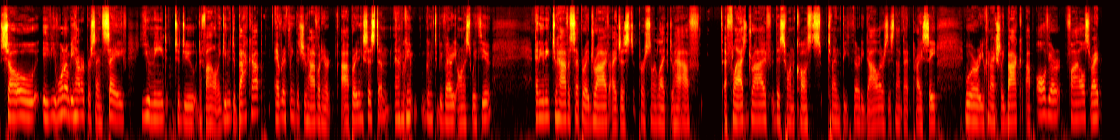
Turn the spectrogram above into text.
So if you want to be 100% safe, you need to do the following. You need to back up everything that you have on your operating system. And I'm going to be very honest with you. And you need to have a separate drive. I just personally like to have a flash drive. This one costs $20, $30. It's not that pricey where you can actually back up all of your files, right?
